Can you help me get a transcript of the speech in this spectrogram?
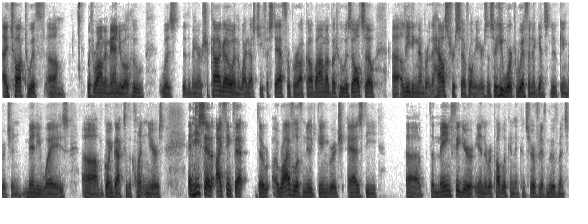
I talked with um, with Rahm Emanuel, who was the, mayor of Chicago and the White House chief of staff for Barack Obama, but who was also uh, a leading member of the House for several years. And so he worked with and against Newt Gingrich in many ways, um, going back to the Clinton years. And he said, I think that the arrival of Newt Gingrich as the uh, the main figure in the Republican and conservative movements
